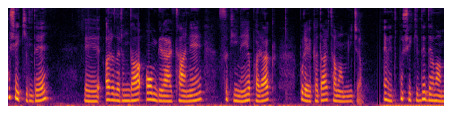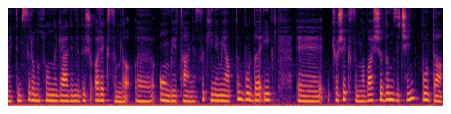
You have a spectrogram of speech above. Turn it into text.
bu şekilde e, aralarında 11'er tane sık iğne yaparak buraya kadar tamamlayacağım Evet bu şekilde devam ettim. Sıramın sonuna geldiğimde de şu ara kısımda 11 e, tane sık iğnemi yaptım. Burada ilk e, köşe kısmına başladığımız için burada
